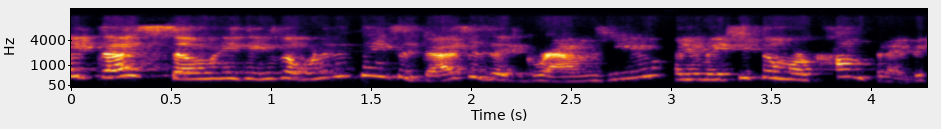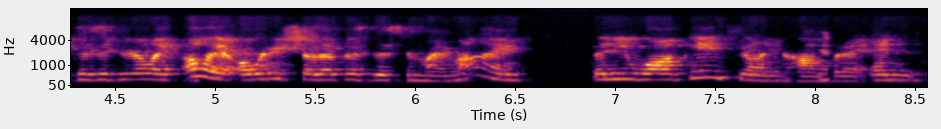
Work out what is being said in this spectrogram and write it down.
it does so many things, but one of the things it does is it grounds you and it makes you feel more confident because if you're like, oh, I already showed up as this in my mind, then you walk in feeling confident. And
